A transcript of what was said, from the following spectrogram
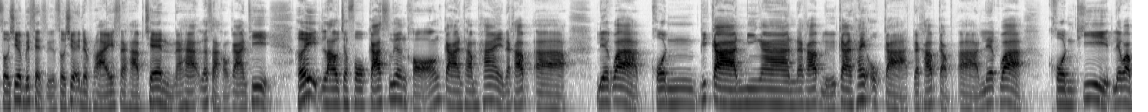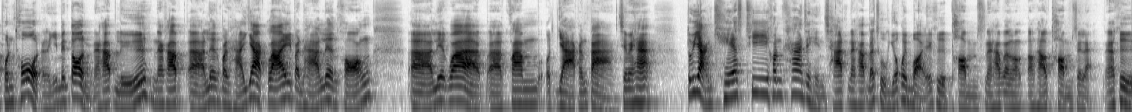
social business หรือ social enterprise นะครับ เช่นนะฮะลักษณะของการที่ เฮ้ย เราจะโฟกัสเรื่องของการทำให้นะครับอ่าเรียกว่าคนพิการมีงานนะครับ หรือการให้โอกาสนะครับกับอ่าเรียกว่าคนที่เรียกว่าพ้นโทษอะไรอย่างนี้เป็นต้นนะครับ หรือนะครับเรื่องปัญหายากไร้ปัญหาเรื่องของ เรียกว่าความอดอยากต่างๆ ใช่ไหมฮะ ตัวอย่างเคสที่ค่อนข้างจะเห็นชัดนะครับ และถูกยกไปบ่อยก็คือ TOMS นะครับกับรองเท้า TOMS นี่แหละนะคือ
